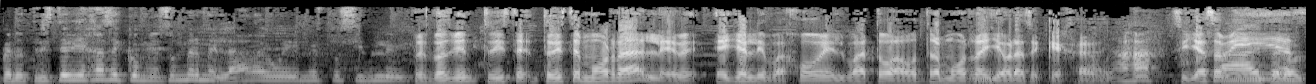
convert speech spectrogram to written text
Pero triste vieja se comió su mermelada, güey, no es posible. Pues más bien triste, triste morra, le, ella le bajó el vato a otra morra y ahora se queja. güey. Ajá. Si ya sabías. Ay, pero,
